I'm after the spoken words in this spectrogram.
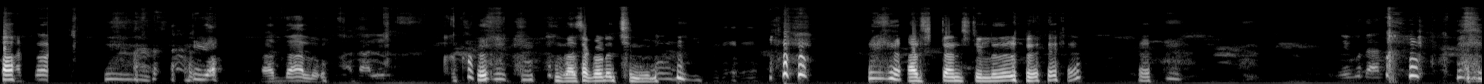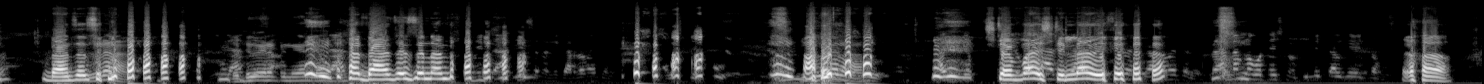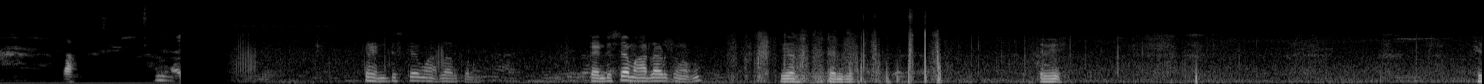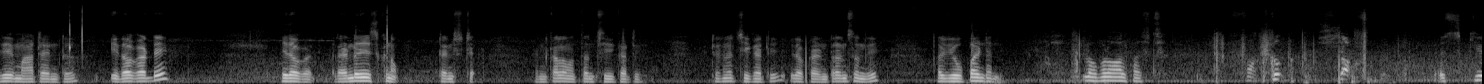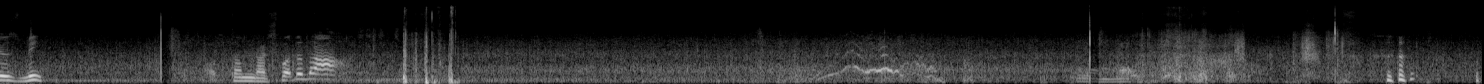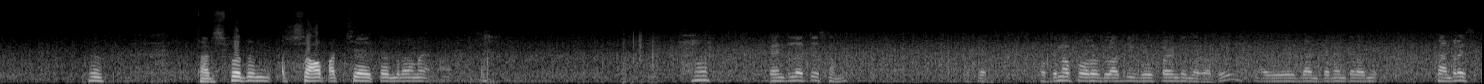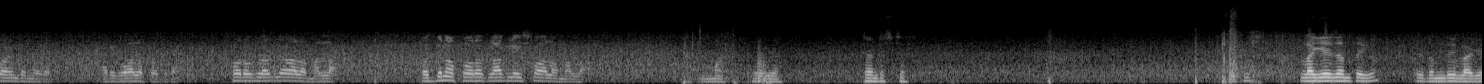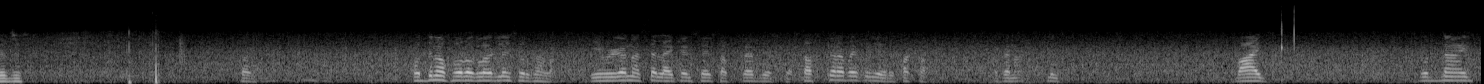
అద్దాలు. రస కూడా వచ్చింది. అర్స్టన్ స్టిల్ డాన్స్ డాన్స్ చేస్తున్నా. అర్థమవుతుంది స్టెప్. బై స్టిల్ అది. టెంట్ స్టే మాట్లాడుకున్నాం. టెంట్ స్టే మాట్లాడుకున్నాం. ఇక టెంట్ ఇది. ఇది మా టెంట్ ఇదొకటి. ఇదొకటి. రెండు తీసుకున్నాం. Tent stay. వెనకాల మొత్తం చీకటి. టెంట్ చీకటి. ఇది ఒక ఎంట్రన్స్ ఉంది. అది వ్యూ పాయింట్ ఉంది. లోపల వాళ్ళు ఫస్ట్. Fuck excuse me. మొత్తం నడిచిపోతుందా తడిసిపోతుంది షాప్ వచ్చి అవుతుంది రా టెంట్లో వచ్చేసాం ఓకే పొద్దున్న ఫోర్ ఓ క్లాక్కి వ్యూ పాయింట్ ఉంది కాబట్టి అది దాని పైన తర్వాత సన్ రైజ్ పాయింట్ ఉంది కదా అది గోవాల పొద్దున ఫోర్ ఓ క్లాక్ లేవాల మళ్ళా? పొద్దున ఫోర్ ఓ క్లాక్ లేచిపోవాలా మళ్ళా? అమ్మ టెంట్ స్టే. లగేజ్ అంతా ఇక ఇటు ఉంది లగేజ్ పొద్దున ఫోర్ ఓ క్లాక్ లేచి ఉరకాల ఈ వీడియో నచ్చితే లైక్ అండ్ షేర్ సబ్స్క్రైబ్ చేసుకో. సబ్స్క్రైబ్ అయితే చేయరు పక్క. ఓకేనా? ప్లీజ్. బాయ్. Good night.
